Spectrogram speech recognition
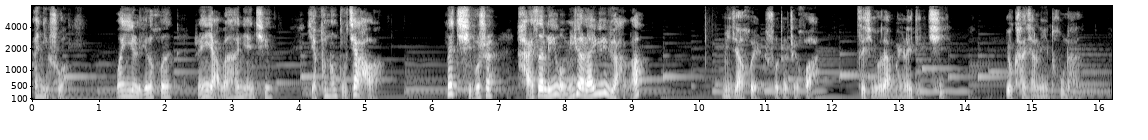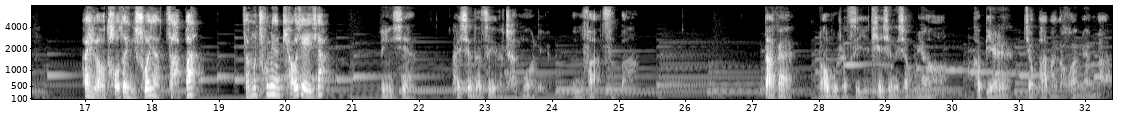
哎，你说，万一离了婚，人家雅文还年轻，也不能不嫁啊。那岂不是孩子离我们越来越远了？米佳慧说着这话，自己有点没了底气。又看向林突南。哎，老头子，你说呀，咋办？咱们出面调解一下。林宪还陷在自己的沉默里，无法自拔。大概脑补着自己贴心的小棉袄和别人叫爸爸的画面吧。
